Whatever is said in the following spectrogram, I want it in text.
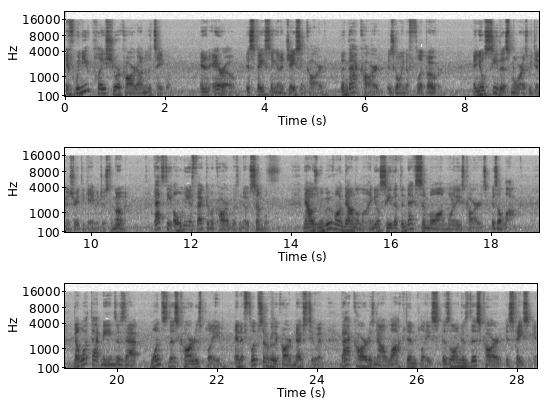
If when you place your card onto the table and an arrow is facing an adjacent card, then that card is going to flip over. And you'll see this more as we demonstrate the game in just a moment. That's the only effect of a card with no symbol. Now as we move on down the line, you'll see that the next symbol on one of these cards is a lock. Now what that means is that once this card is played and it flips over the card next to it, that card is now locked in place as long as this card is facing it.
